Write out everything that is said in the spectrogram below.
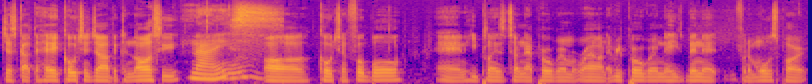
just got the head coaching job at Canarsie Nice. uh, coaching football, and he plans to turn that program around. Every program that he's been at, for the most part,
